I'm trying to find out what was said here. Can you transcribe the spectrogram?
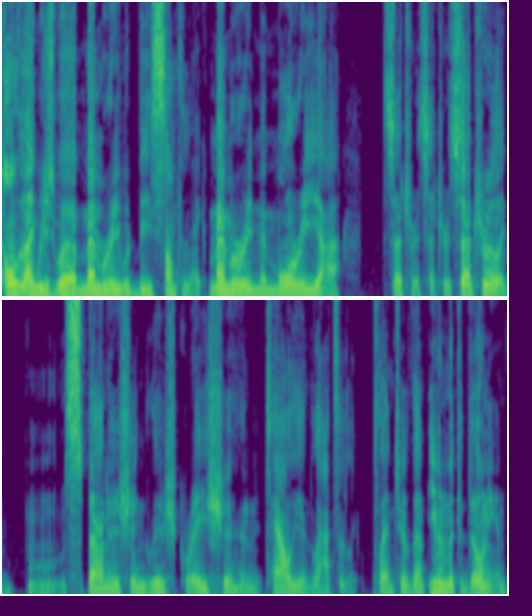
all the languages where memory would be something like memory, memoria, etc., etc., etc., like mm, Spanish, English, Croatian, Italian, Latin, like plenty of them. Even Macedonian.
